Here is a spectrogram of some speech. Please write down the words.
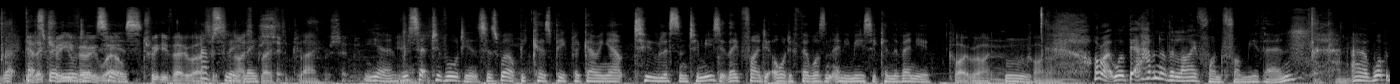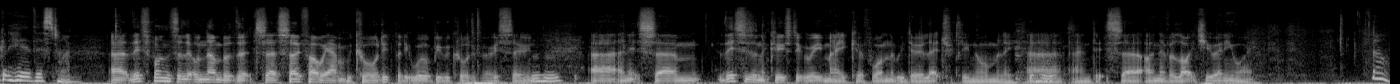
that, Yeah, that's they where treat the you very audience well. is. Treat you very well. Absolutely. It's a nice place to play. Yeah, Yeah. receptive audience as well because people are going out to listen to music. They'd find it odd if there wasn't any music in the venue. Quite right. Mm. Quite right. All right, well, we'll have another live one from you then. Okay. Uh, what we're going to hear this time? Uh, this one's a little number that uh, so far we haven't recorded, but it will be recorded very soon. Mhm. Uh, and it's um, this is an acoustic remake of one that we do electrically normally, uh, Mhm. and it's uh, "I Never Liked You Anyway." Oh,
